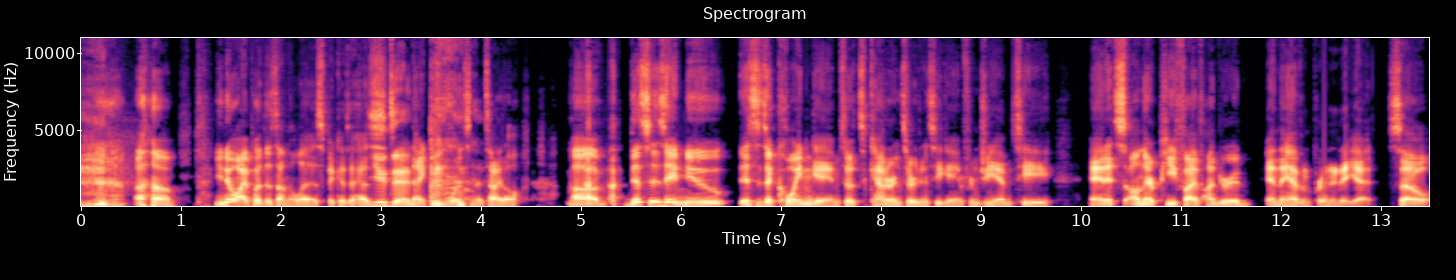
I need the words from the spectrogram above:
um, you know I put this on the list because it has you did. 19 words in the title um, this is a new this is a coin game so it's a counterinsurgency game from gmt and it's on their p500 and they haven't printed it yet so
